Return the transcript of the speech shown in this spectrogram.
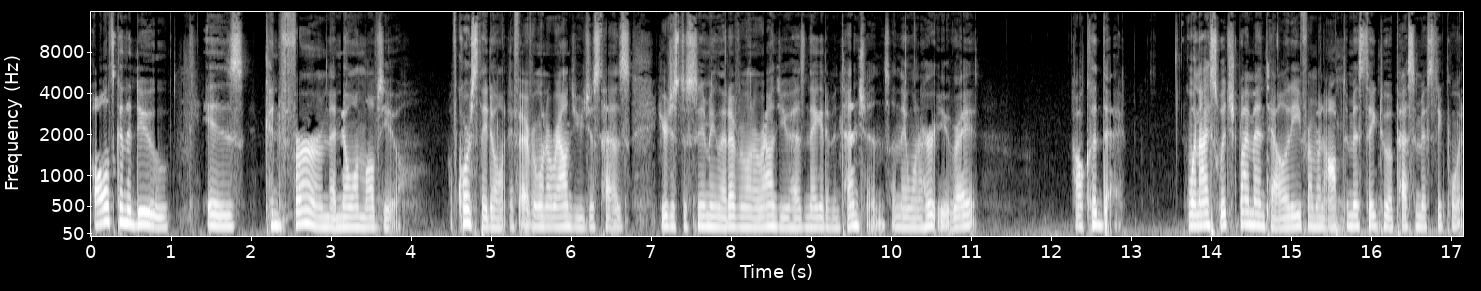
all it's going to do is confirm that no one loves you. Of course they don't. If everyone around you just has you're just assuming that everyone around you has negative intentions and they want to hurt you, right? How could they? When I switched my mentality from an optimistic to a pessimistic point,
